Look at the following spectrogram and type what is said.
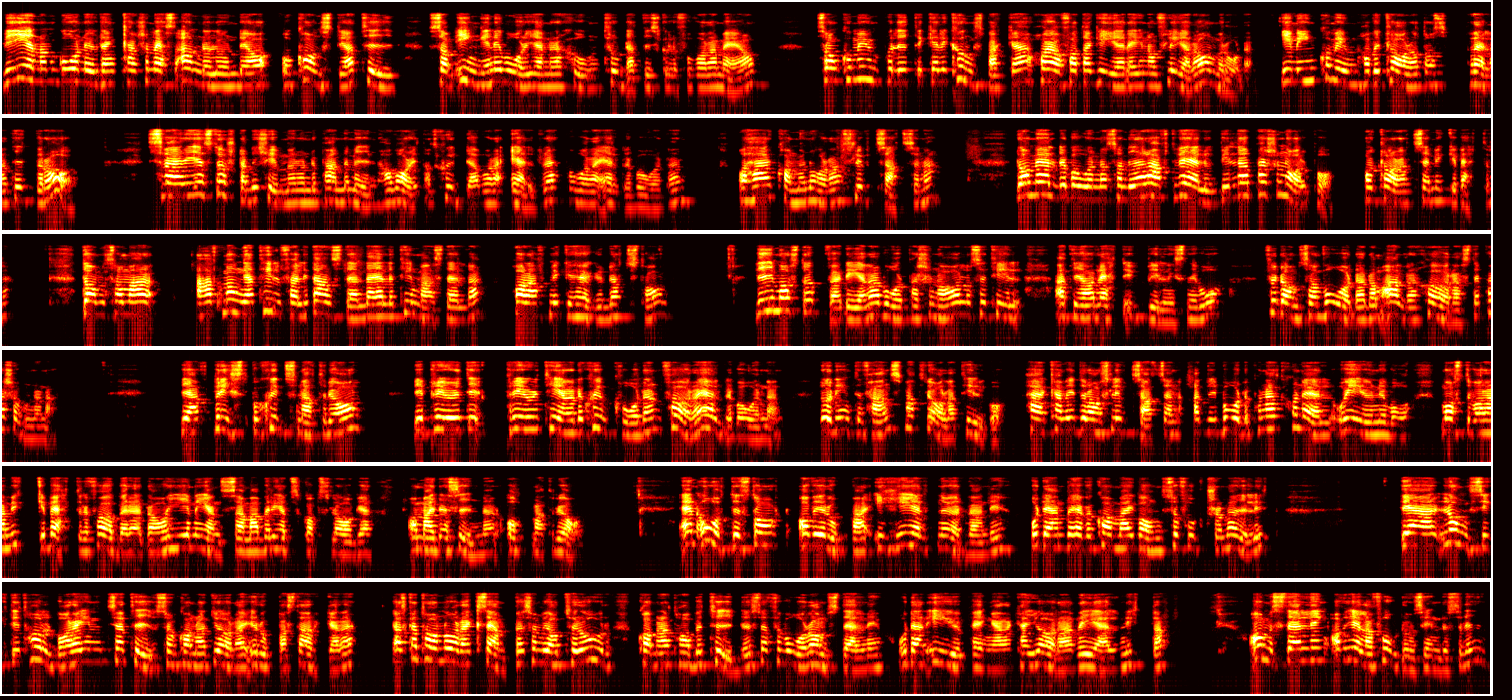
Vi genomgår nu den kanske mest annorlunda och konstiga tid som ingen i vår generation trodde att vi skulle få vara med om. Som kommunpolitiker i Kungsbacka har jag fått agera inom flera områden. I min kommun har vi klarat oss relativt bra. Sveriges största bekymmer under pandemin har varit att skydda våra äldre på våra äldreboenden. Och här kommer några av slutsatserna. De äldreboenden som vi har haft välutbildad personal på har klarat sig mycket bättre. De som har haft många tillfälligt anställda eller timanställda har haft mycket högre dödstal. Vi måste uppvärdera vår personal och se till att vi har rätt utbildningsnivå för de som vårdar de allra sköraste personerna. Vi har haft brist på skyddsmaterial. Vi prioriterade sjukvården före äldreboenden då det inte fanns material att tillgå. Här kan vi dra slutsatsen att vi både på nationell och EU-nivå måste vara mycket bättre förberedda och ha gemensamma beredskapslager av mediciner och material. En återstart av Europa är helt nödvändig och den behöver komma igång så fort som möjligt. Det är långsiktigt hållbara initiativ som kommer att göra Europa starkare. Jag ska ta några exempel som jag tror kommer att ha betydelse för vår omställning och där EU-pengarna kan göra rejäl nytta. Omställning av hela fordonsindustrin.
